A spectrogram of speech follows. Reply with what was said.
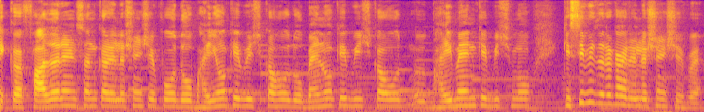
एक फादर एंड सन का रिलेशनशिप हो, दो भाइयों के बीच का हो, दो बहनों के बीच का हो, भाई बहन के बीच में हो, किसी भी तरह का रिलेशनशिप है,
